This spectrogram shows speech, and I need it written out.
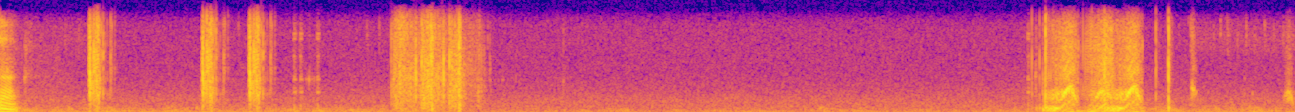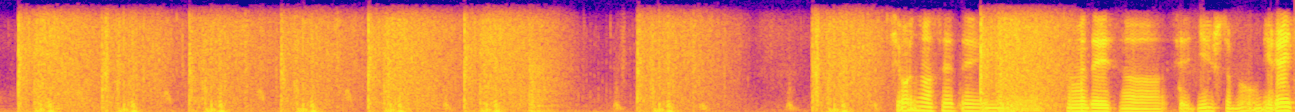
так. Сегодня у нас этой э, все дни, чтобы умереть.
